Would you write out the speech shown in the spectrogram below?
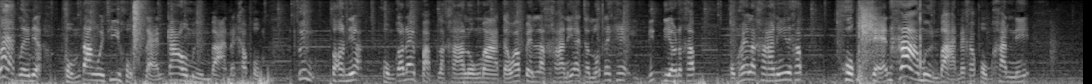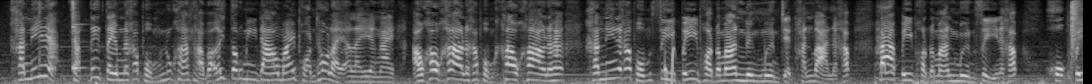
แรกเลยเนี่ย ผมตั้งไว้ที่ 690,000 บาทนะครับผม ซึ่งตอนนี้ผมก็ได้ปรับราคาลงมา แต่ว่าเป็นราคานี้อาจจะลดได้แค่อีกนิดเดียวนะครับ ผมให้ราคานี้นะครับ 650,000 บาทนะครับผมคันนี้คันนี้เนี่ยจัดได้เต็มนะครับผมลูกค้าถามว่าเอ้ยต้องมีดาวไหมผ่อนเท่าไหร่อะไรยังไง เอาคร่าวๆนะครับผมคร่าวๆนะฮะคันนี้นะครับผม 4 ปีผ่อนประมาณ 17,000 บาทนะครับ 5 ปีผ่อนประมาณ 1 4ื่นนะครับ 6 ปี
